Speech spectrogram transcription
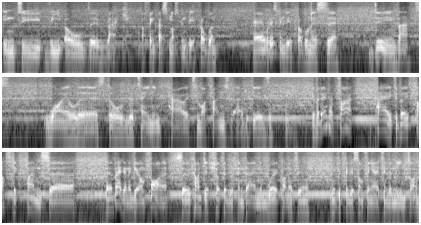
into the old uh, rack. I think that's not going to be a problem. Uh, what is going to be a problem is uh, doing that while uh, still retaining power to my fans there because if I don't have power to those plastic fans uh, uh, they're gonna go on fire. So we can't just shut everything down and work on it. Uh, we need to figure something out in the meantime.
